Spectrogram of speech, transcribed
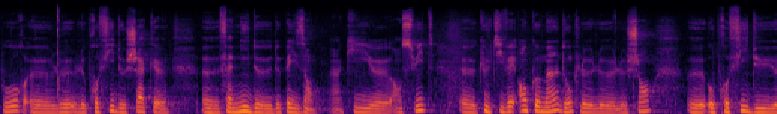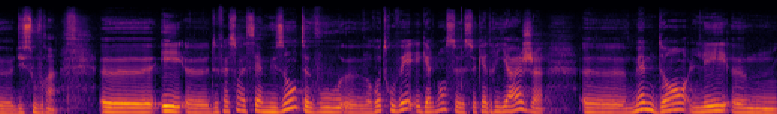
pour le, profit de chaque famille de, paysans, hein, qui ensuite cultivaient en commun donc le, champ au profit du, souverain. et de façon assez amusante, vous retrouvez également ce, quadrillage euh, même dans les, euh,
